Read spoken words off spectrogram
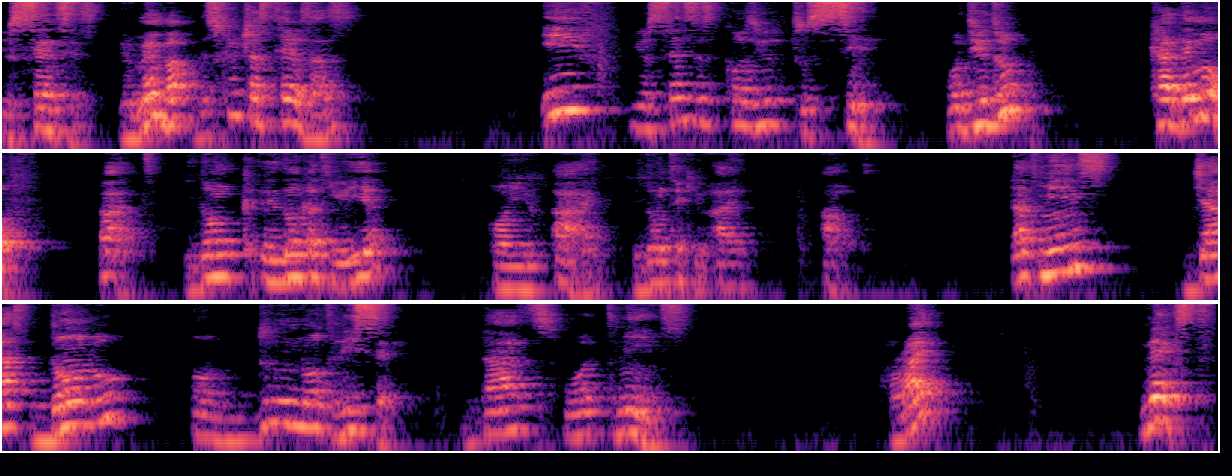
your senses. You remember, the scriptures tells us, if your senses cause you to sin, what do you do? Cut them off. But you don't, you don't cut your ear or your eye. You don't take your eye out. That means just don't look or do not listen. That's what means. All right? Next,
